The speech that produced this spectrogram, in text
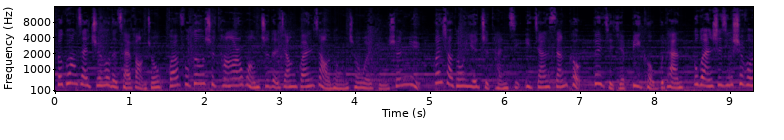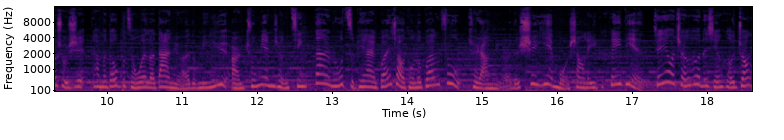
何况在之后的采访中，关父更是堂而皇之的将关晓彤称为独生女，关晓彤也只谈及一家三口，对姐姐闭口不谈。不管事情是否属实，他们都不曾为了大女儿的名誉而出面澄清。但如此偏爱关晓彤的关父，却让女儿的事业抹上了一个黑点。前有陈赫的贤合庄，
